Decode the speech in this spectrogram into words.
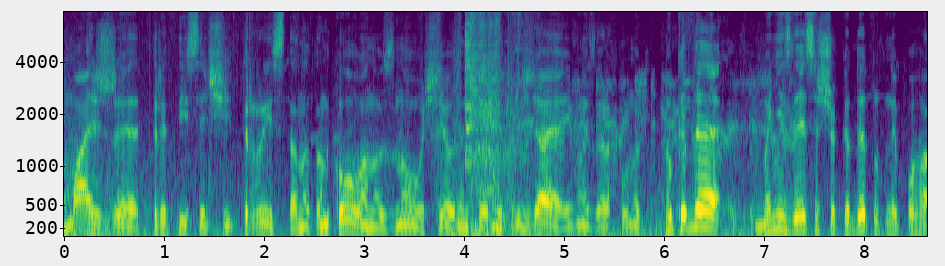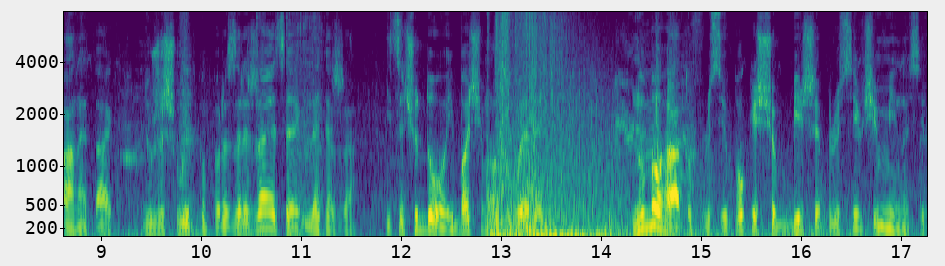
майже 3300 натанковано, знову ще один сьогодні приїжджає, і ми за рахунок. Ну, КД, мені здається, що КД тут непогане, так? Дуже швидко перезаряджається, як для тяжа. І це чудово, і бачимо зведення. Ну, багато плюсів, поки що більше плюсів, чим мінусів.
